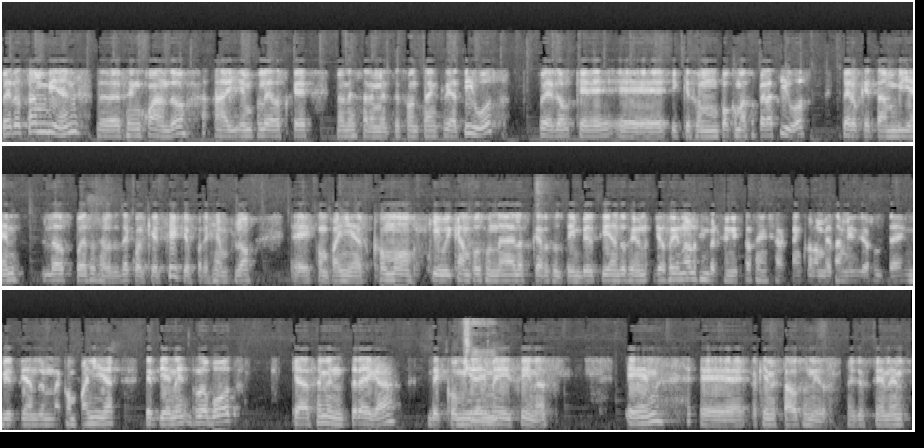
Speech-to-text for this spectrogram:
Pero también de vez en cuando hay empleos que no necesariamente son tan creativos, pero que eh, y que son un poco más operativos, pero que también los puedes hacer desde cualquier sitio. Por ejemplo, eh, compañías como Kiwi Campus, una de las que resulté invirtiendo, yo soy uno de los inversionistas en Shark Tank Colombia también, yo resulté invirtiendo en una compañía que tiene robots que hacen entrega de comida y medicinas en eh, aquí en Estados Unidos. Ellos tienen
